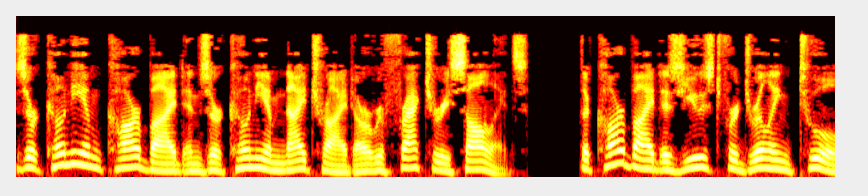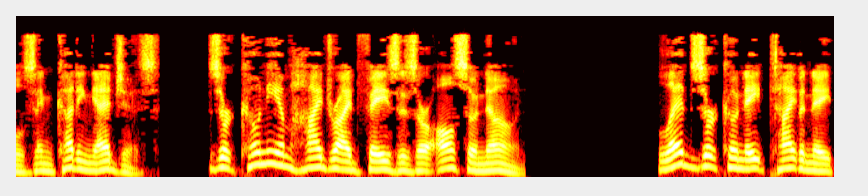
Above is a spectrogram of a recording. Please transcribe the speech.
Zirconium carbide and zirconium nitride are refractory solids. The carbide is used for drilling tools and cutting edges. Zirconium hydride phases are also known. Lead zirconate titanate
